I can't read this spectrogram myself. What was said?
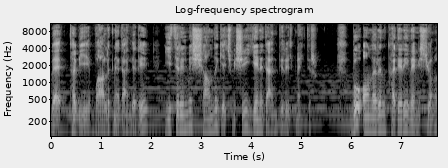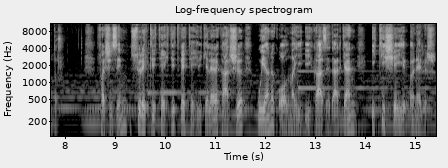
ve tabii varlık nedenleri yitirilmiş şanlı geçmişi yeniden diriltmektir. Bu onların kaderi ve misyonudur. Faşizm sürekli tehdit ve tehlikelere karşı uyanık olmayı ikaz ederken iki şeyi önerir.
